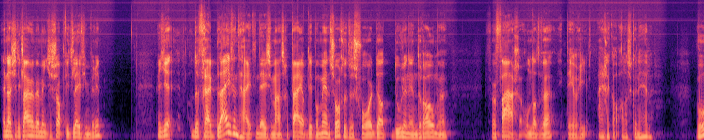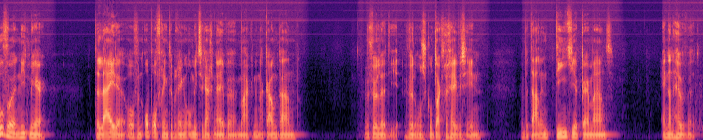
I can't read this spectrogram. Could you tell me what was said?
En als je er klaar mee bent met je swapfiets, leef je hem weer in. Weet je, de vrijblijvendheid in deze maatschappij op dit moment zorgt er dus voor dat doelen en dromen vervagen, omdat we in theorie eigenlijk al alles kunnen hebben. We hoeven niet meer te lijden of een opoffering te brengen om iets te krijgen. Nee, we maken een account aan. We vullen, die, onze contactgegevens in. We betalen een tientje per maand. En dan hebben we het.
